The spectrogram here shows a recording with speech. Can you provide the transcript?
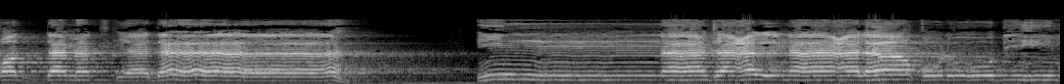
قدمت يداه. إنا جعلنا على قلوبهم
